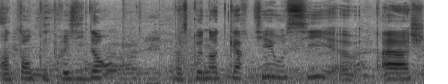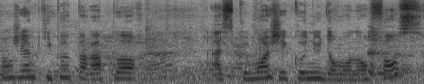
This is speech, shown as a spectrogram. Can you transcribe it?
en tant que président, parce que notre quartier aussi euh, a changé un petit peu par rapport à ce que moi j'ai connu dans mon enfance.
